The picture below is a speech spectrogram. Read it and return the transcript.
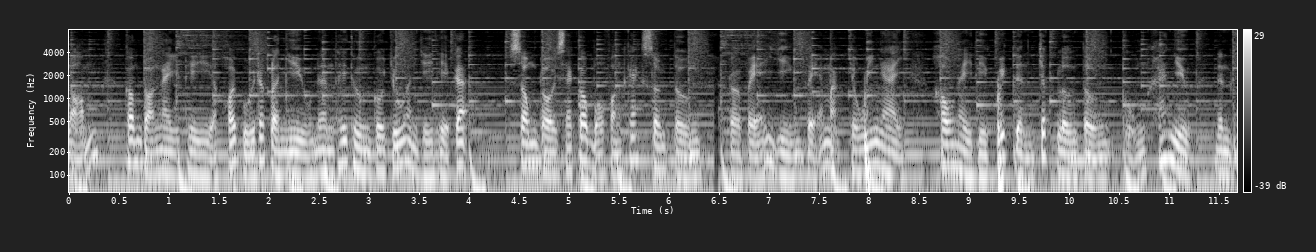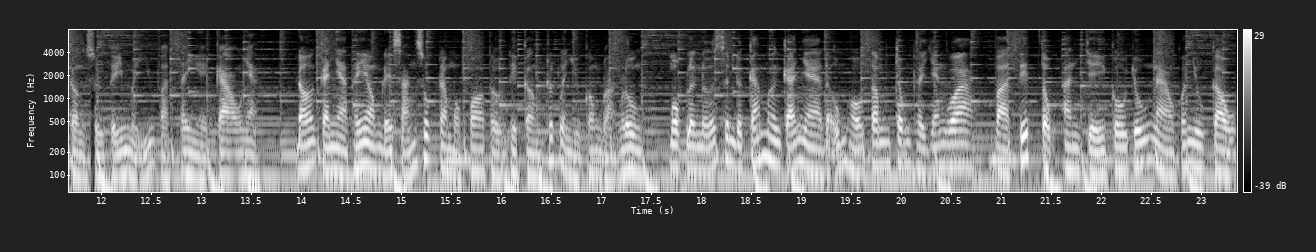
lõm. Công đoạn này thì khói bụi rất là nhiều nên thấy thương cô chú anh chị thiệt á. Xong rồi sẽ có bộ phận khác sơn tượng, rồi vẽ diện vẽ mặt cho quý ngài. Khâu này thì quyết định chất lượng tượng cũng khá nhiều nên cần sự tỉ mỉ và tay nghề cao nha. Đó, cả nhà thấy không để sản xuất ra một pho tượng thì cần rất là nhiều công đoạn luôn. Một lần nữa xin được cảm ơn cả nhà đã ủng hộ Tâm trong thời gian qua. Và tiếp tục anh chị, cô chú nào có nhu cầu,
